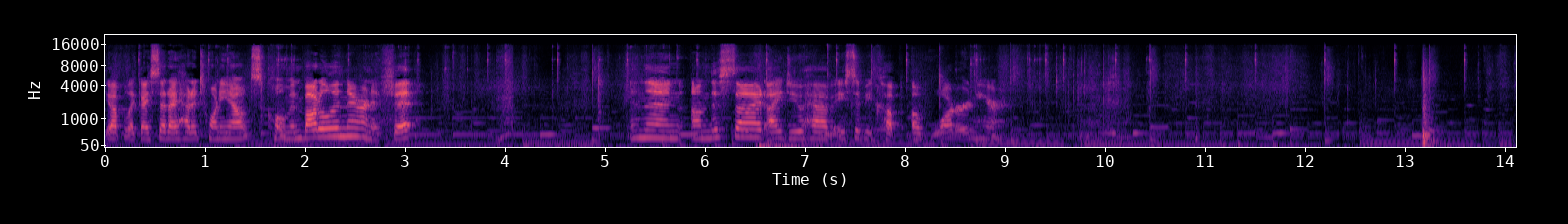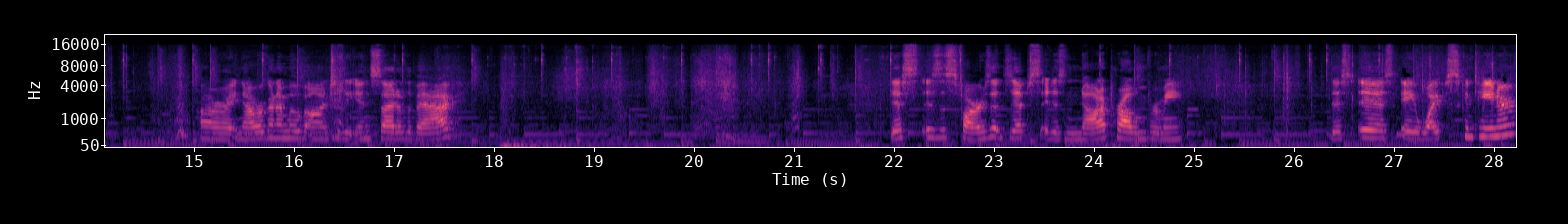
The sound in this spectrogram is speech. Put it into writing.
Yep, like I said, I had a 20 ounce Coleman bottle in there and it fit. And then on this side, I do have a sippy cup of water in here. All right, now we're gonna move on to the inside of the bag. This is as far as it zips. It is not a problem for me. This is a wipes container.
